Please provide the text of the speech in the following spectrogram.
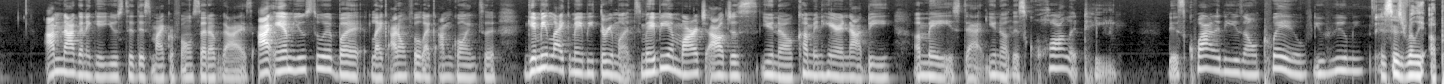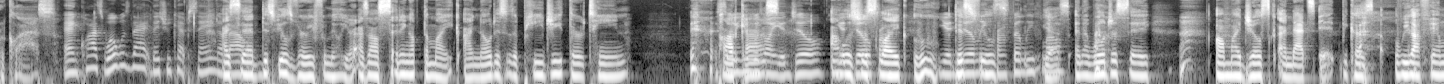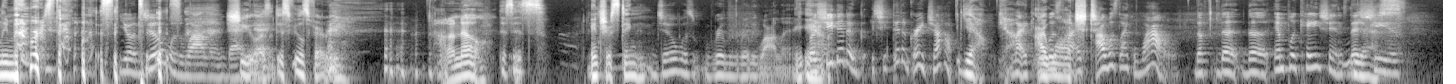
I'm not gonna get used to this microphone setup, guys. I am used to it, but like I don't feel like I'm going to give me like maybe three months. Maybe in March I'll just, you know, come in here and not be amazed that, you know, this quality. This quality is on twelve. You feel me? This is really upper class. And Quats, what was that that you kept saying about I said this feels very familiar. As I was setting up the mic, I know this is a PG thirteen so you was on your Jill. I was Jill just from- like, ooh, your this Jilly feels from Philly Flow. yes. And I will just say on my Jill, and that's it because we got family members that listen. Yo, Jill this. was wilding. That She day. was. This feels very. I don't know. This is interesting. Jill was really, really wilding. Yeah. But she did a she did a great job. Yeah, yeah. Like it I was watched. like I was like, wow. The the the implications that she is,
